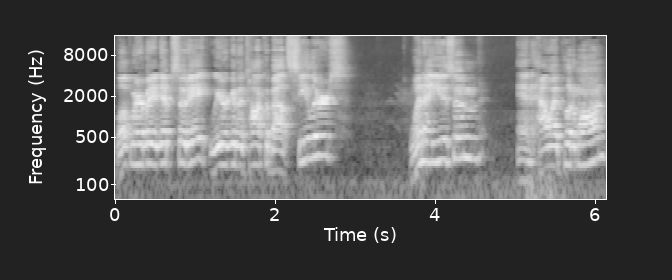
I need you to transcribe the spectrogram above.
Welcome everybody to episode 8. We are going to talk about sealers, when I use them, and how I put them on.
